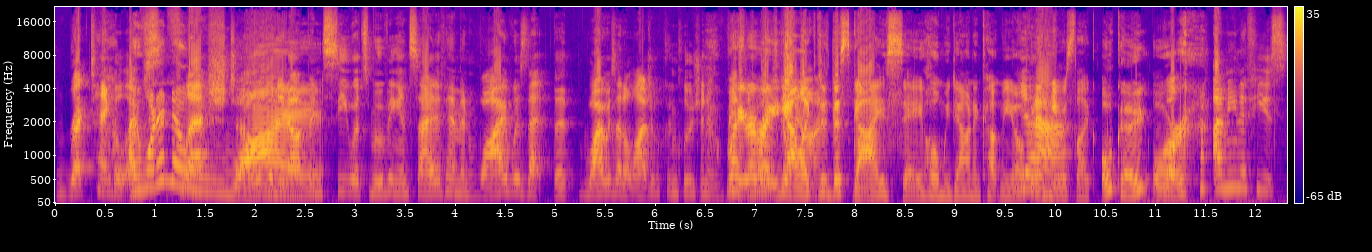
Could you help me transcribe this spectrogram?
rectangle of I wanna know flesh to open it up why. and see what's moving inside of him and why was that the why was that a logical conclusion and Right, right, right. Yeah, going like did this guy say "hold me down and cut me open"? yeah. And he was like, "Okay," or Well, I mean, if he's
